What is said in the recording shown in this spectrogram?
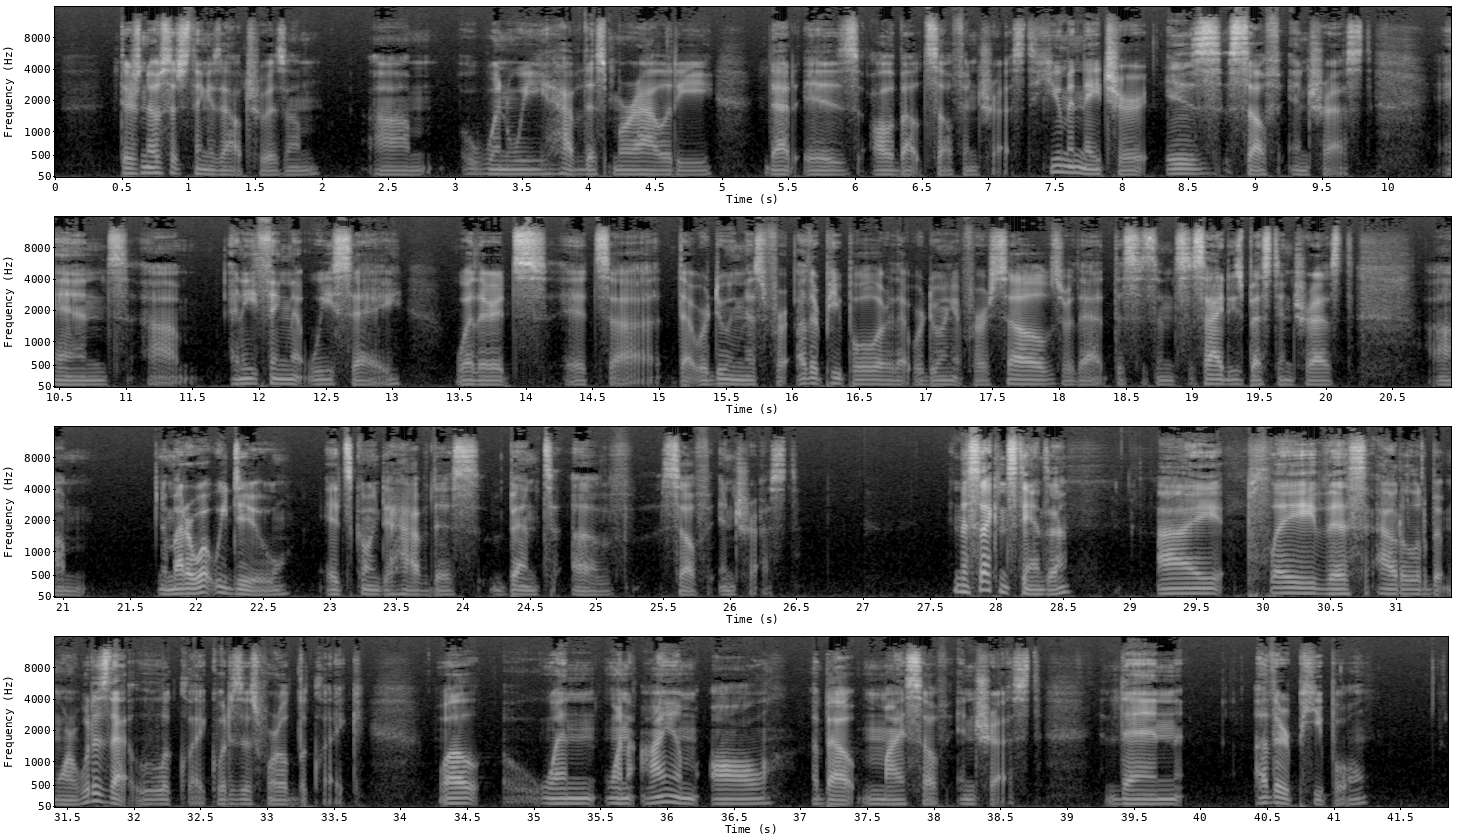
there's no such thing as altruism. Um, when we have this morality that is all about self-interest, human nature is self-interest, and um, anything that we say, whether it's it's uh, that we're doing this for other people or that we're doing it for ourselves or that this is in society's best interest, um, no matter what we do, it's going to have this bent of self interest. In the second stanza, I play this out a little bit more. What does that look like? What does this world look like? Well, when when I am all about my self-interest, then other people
